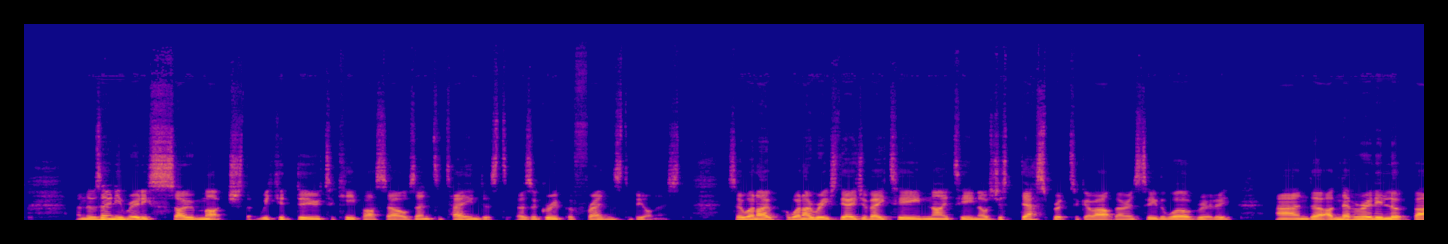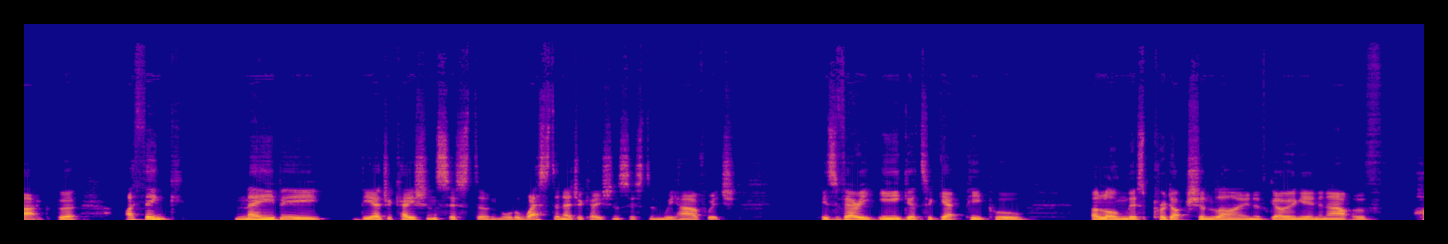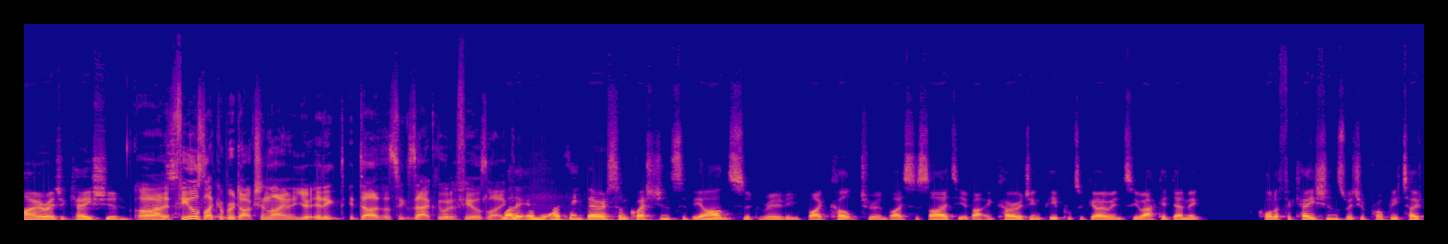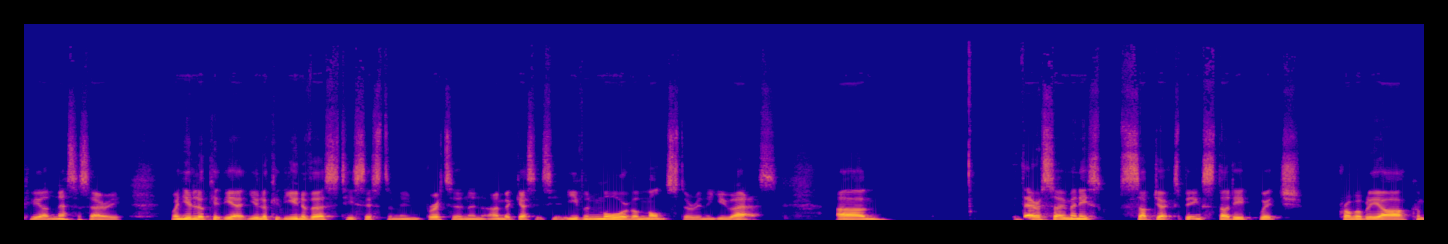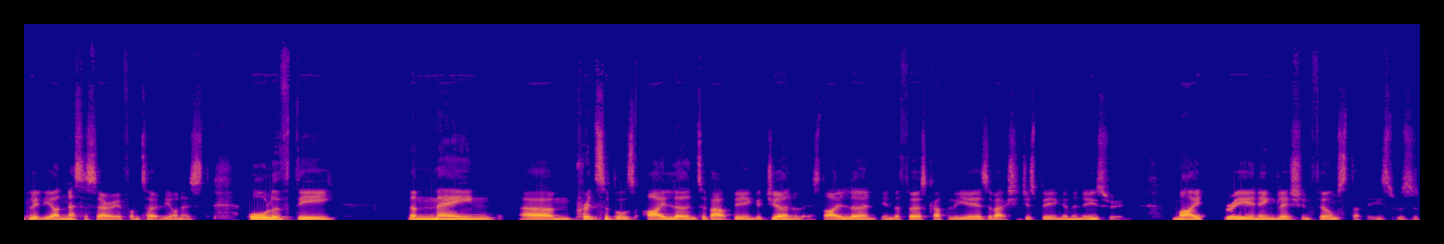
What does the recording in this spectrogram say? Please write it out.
And there was only really so much that we could do to keep ourselves entertained as, as a group of friends, to be honest. So when I when I reached the age of 18, 19, I was just desperate to go out there and see the world, really. And uh, I've never really looked back. But I think maybe the education system or the Western education system we have, which is very eager to get people along this production line of going in and out of higher education. Oh, has, it feels like a production line. It, it, does. That's exactly what it feels like. Well, and I think there are some questions to be answered, really, by culture and by society about encouraging people to go into academic qualifications, which are probably totally unnecessary. When you look at the you look at the university system in Britain, and, and I guess it's even more of a monster in the US. Um, there are so many subjects being studied which probably are completely unnecessary if i'm totally honest. All of the the main um, principles i learned about being a journalist i learned in the first couple of years of actually just being in the newsroom. My degree in english and film studies was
